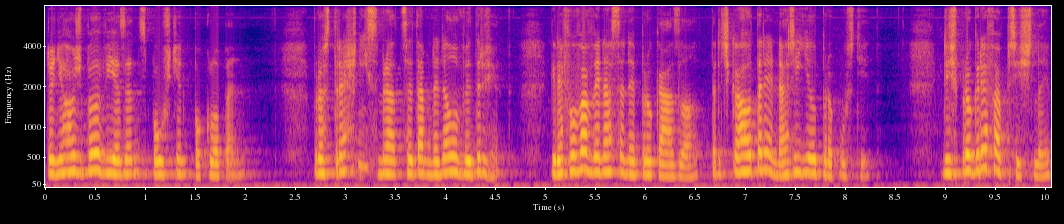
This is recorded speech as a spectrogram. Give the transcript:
do něhož byl vězen spouštěn poklopen. Pro strašný smrad se tam nedalo vydržet. Grefova vina se neprokázala, Trčka ho tedy nařídil propustit. Když pro Grefa přišli,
